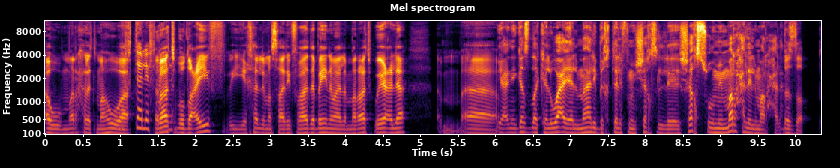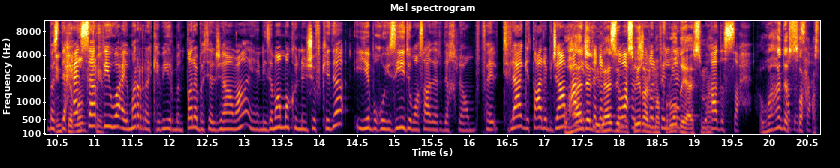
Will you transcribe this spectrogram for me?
أو مرحلة ما هو راتبه ضعيف يخلي مصاريفه هذا بينما لما راتبه يعلى آه يعني قصدك الوعي المالي بيختلف من شخص لشخص ومن مرحلة لمرحلة بالضبط بس دحين صار في وعي مرة كبير من طلبة الجامعة يعني زمان ما كنا نشوف كده يبغوا يزيدوا مصادر دخلهم فتلاقي طالب جامعة وهذا اللي لازم يصير المفروض يا أسماء. وهذا الصح وهذا هذا الصح صح.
